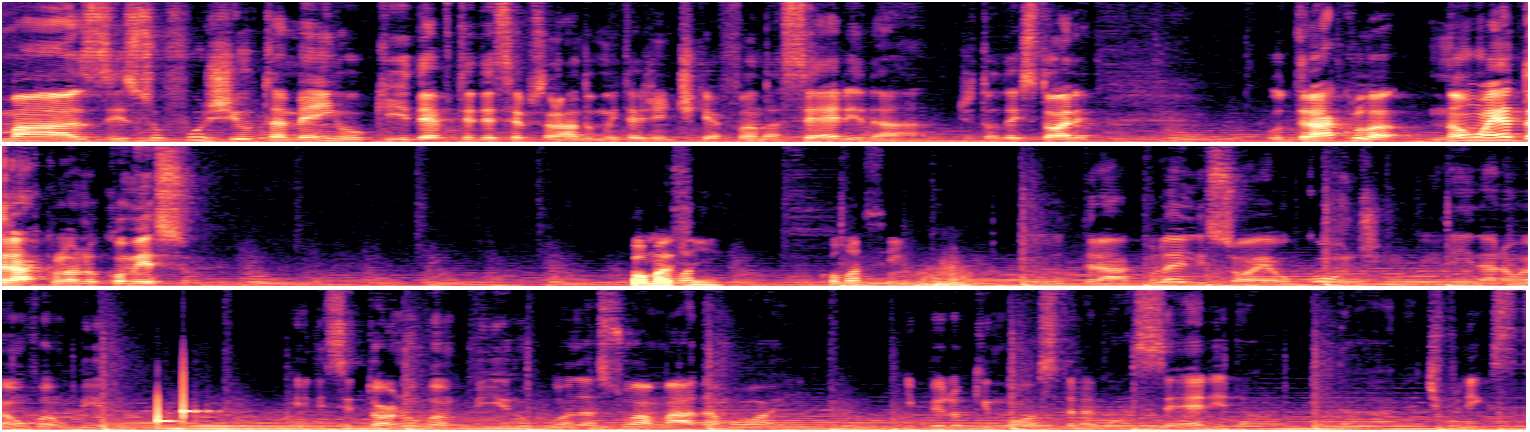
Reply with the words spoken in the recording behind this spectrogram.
Mas isso fugiu também, o que deve ter decepcionado muita gente que é fã da série, da, de toda a história. O Drácula não é Drácula no começo. Como assim? Como assim? O Drácula ele só é o conde, ele ainda não é um vampiro. Ele se torna um vampiro quando a sua amada morre. E pelo que mostra na série da, da Netflix,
